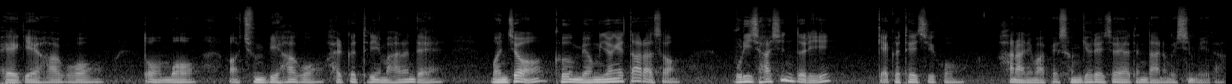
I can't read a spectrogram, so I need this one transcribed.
회개하고 또뭐 어, 준비하고 할 것들이 많은데 먼저 그 명령에 따라서 우리 자신들이 깨끗해지고 하나님 앞에 성결해져야 된다는 것입니다.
